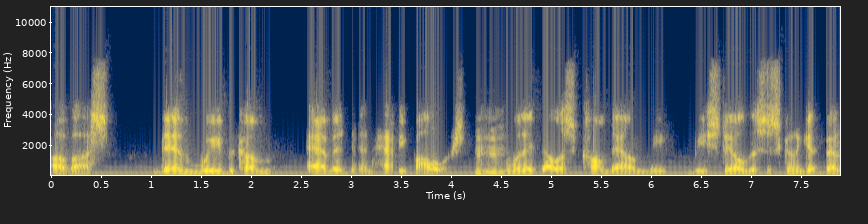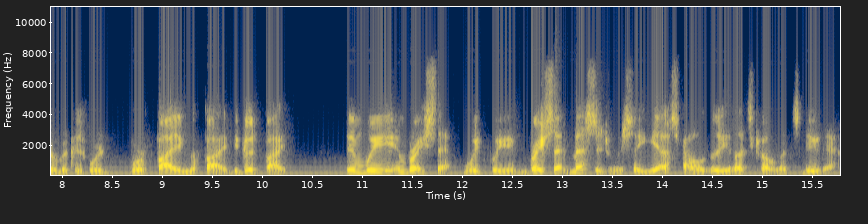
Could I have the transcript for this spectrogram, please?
of us, then we become avid and happy followers. Mm-hmm. And when they tell us, "Calm down, be be still. This is going to get better because we're we're fighting the fight, the good fight." Then we embrace that. We we embrace that message. We say, "Yes, hallelujah. Let's go. Let's do that."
